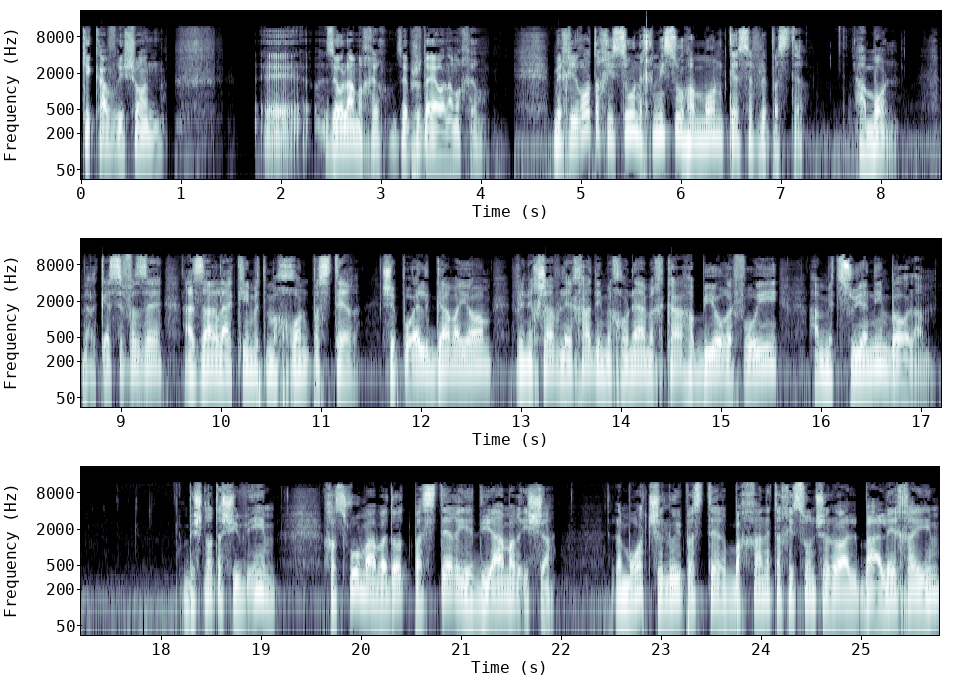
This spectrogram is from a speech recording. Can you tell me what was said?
כקו ראשון? אה, זה עולם אחר, זה פשוט היה עולם אחר. מכירות החיסון הכניסו המון כסף לפסטר. המון. והכסף הזה עזר להקים את מכון פסטר, שפועל גם היום ונחשב לאחד ממכוני המחקר הביו-רפואי המצוינים בעולם. בשנות ה-70 חשפו מעבדות פסטר ידיעה מרעישה. למרות שלואי פסטר בחן את החיסון שלו על בעלי חיים,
